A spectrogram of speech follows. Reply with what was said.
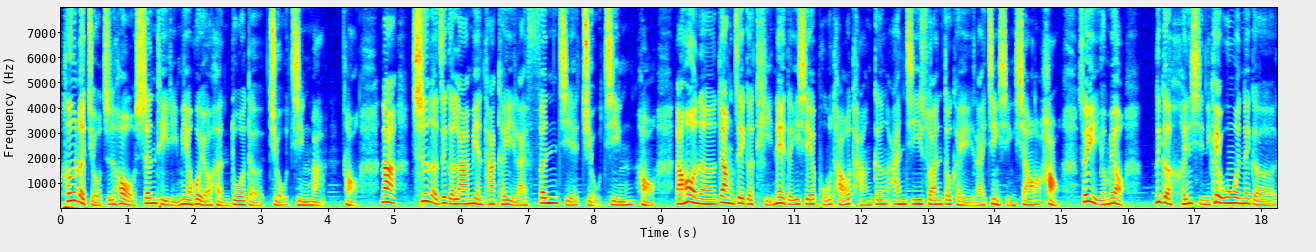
喝了酒之后，身体里面会有很多的酒精嘛。好，那吃了这个拉面，它可以来分解酒精，好，然后呢，让这个体内的一些葡萄糖跟氨基酸都可以来进行消耗。所以有没有？那个很喜，你可以问问那个，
